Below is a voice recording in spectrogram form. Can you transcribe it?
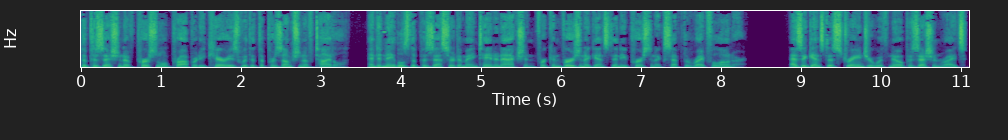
The possession of personal property carries with it the presumption of title, and enables the possessor to maintain an action for conversion against any person except the rightful owner. As against a stranger with no possession rights,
